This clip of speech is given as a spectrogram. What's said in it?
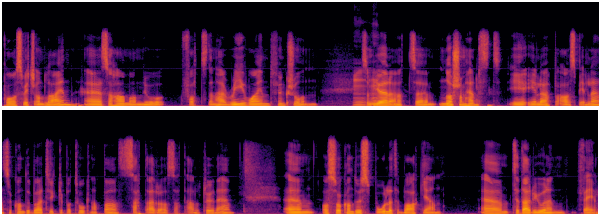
på Switch Online uh, så har man jo fått denne rewind-funksjonen. Mm. Som gjør at eh, når som helst i, i løpet av spillet så kan du bare trykke på to knapper, ZR og ZL, tror jeg det er. Um, og så kan du spole tilbake igjen um, til der du gjorde en feil.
